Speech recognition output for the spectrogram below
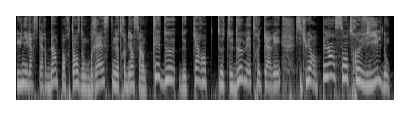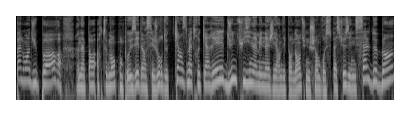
universitaire d'importance, donc Brest. Notre bien, c'est un T2 de 42 mètres carrés, situé en plein centre-ville, donc pas loin du port. Un appartement composé d'un séjour de 15 mètres carrés, d'une cuisine aménagée indépendante, une chambre spacieuse et une salle de bain.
